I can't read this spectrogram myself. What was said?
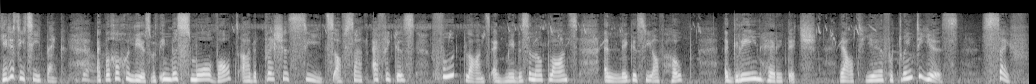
Hier is die seed bank. Ja. Ek wil gou lees within this small vault are the precious seeds of South Africa's food plants and medicinal plants, a legacy of hope a green heritage held here for 20 years, safe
